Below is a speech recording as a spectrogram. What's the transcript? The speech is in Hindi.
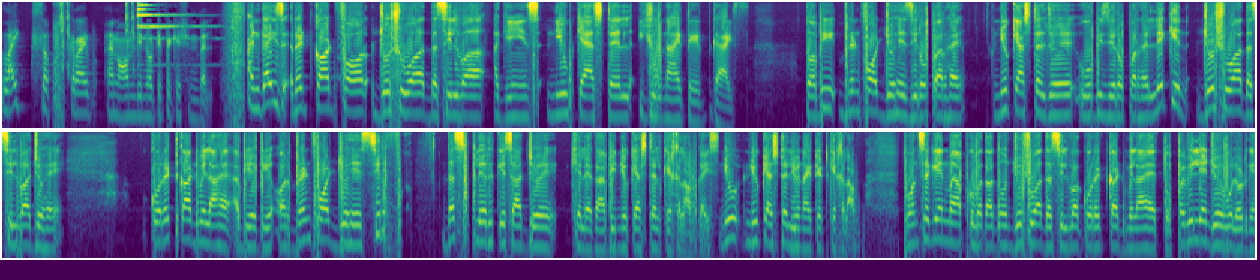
like subscribe and on the notification bell And guys, red card for Joshua Da Silva against Newcastle United guys. तो अभी ब्रेंटफोर्ड जो है ज़ीरो पर है न्यू कैस्टल जो है वो भी ज़ीरो पर है लेकिन जोशुआ द सिल्वा जो है को रेड कार्ड मिला है अभी अभी और ब्रेंटफोर्ड जो है सिर्फ़ दस प्लेयर के साथ जो है खेलेगा अभी न्यू कैस्टल के खिलाफ guys new Newcastle United के खिलाफ. तो वंस अगेन मैं आपको बता दूँ जोशुआ द सिल्वा को रेड कार्ड मिला है तो पवेलियन जो है वो लौट गए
